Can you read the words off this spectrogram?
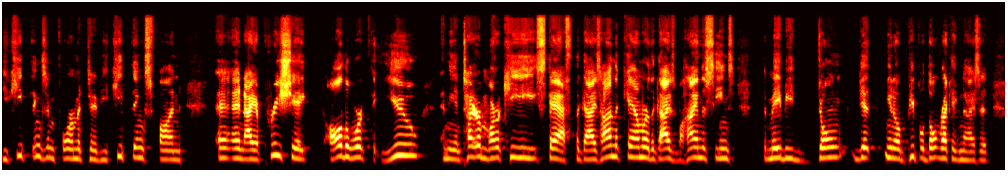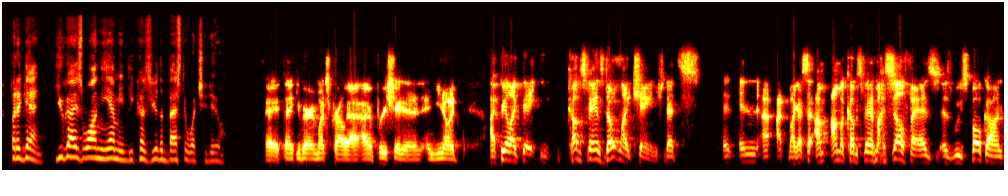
You keep things informative. You keep things fun. And I appreciate all the work that you and the entire marquee staff, the guys on the camera, the guys behind the scenes that maybe don't get, you know, people don't recognize it. But again, you guys won the Emmy because you're the best at what you do. Hey, thank you very much, Crawly. I, I appreciate it. And, and, you know, it, I feel like they, Cubs fans don't like change. That's, and, and I, like I said, I'm, I'm a Cubs fan myself, as as we spoke on.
